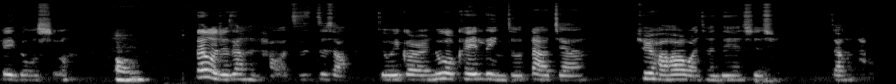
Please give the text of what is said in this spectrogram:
可以这么说。嗯，但我觉得这样很好啊，只是至少有一个人如果可以领着大家去好好完成这件事情，这样好。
